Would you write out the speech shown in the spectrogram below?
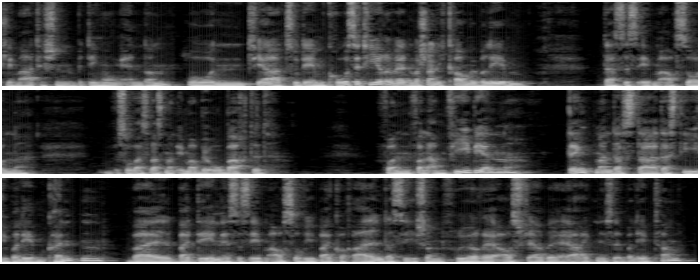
klimatischen Bedingungen ändern. Und ja, zudem große Tiere werden wahrscheinlich kaum überleben. Das ist eben auch so ein sowas, was man immer beobachtet. Von, von Amphibien denkt man, dass da, dass die überleben könnten, weil bei denen ist es eben auch so wie bei Korallen, dass sie schon frühere Aussterbeereignisse überlebt haben.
